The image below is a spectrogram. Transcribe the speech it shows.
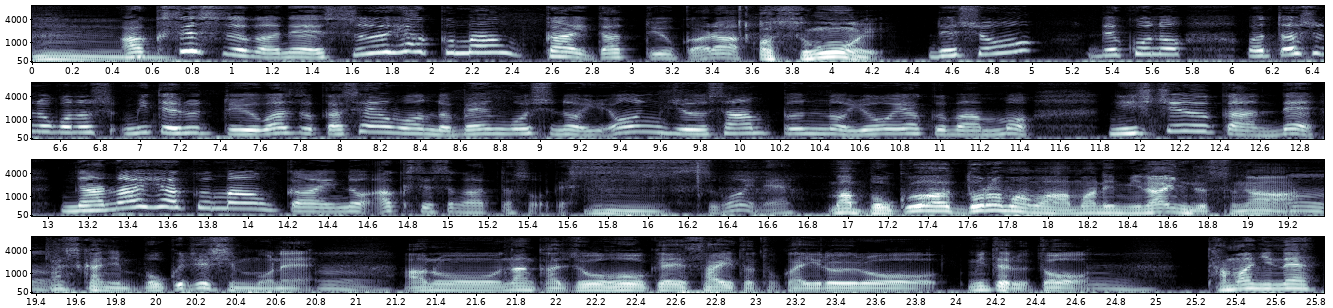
うんアクセス数がね、数百万回だっていうから、あ、すごい。でしょ？で、この、私のこの見てるっていうわずか1000ウォンの弁護士の43分の要約版も2週間で700万回のアクセスがあったそうです。うんすごいね。まあ僕はドラマはあまり見ないんですが、うん確かに僕自身もね、うん。あのなんか情報系サイトとかいろいろ見てると、うんたまにね、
